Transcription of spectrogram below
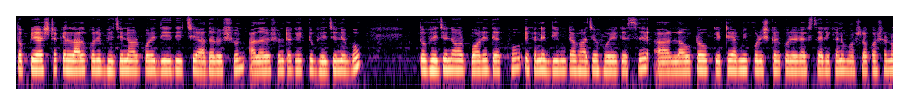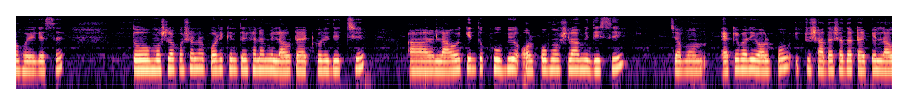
তো পেঁয়াজটাকে লাল করে ভেজে নেওয়ার পরে দিয়ে দিচ্ছি আদা রসুন। আদা রসুনটাকে একটু ভেজে নেব। তো ভেজে নেওয়ার পরে দেখো, এখানে ডিমটা ভাজা হয়ে গেছে আর লাউটাও কেটে আমি পরিষ্কার করে রাখছি আর এখানে মশলা কষানো হয়ে গেছে। তো মশলা কষানোর পরে কিন্তু এখানে আমি লাউটা অ্যাড করে দিচ্ছি আর লাউ কিন্তু খুবই অল্প মশলা আমি দিছি, যেমন একেবারেই অল্প, একটু সাদা সাদা টাইপের লাউ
